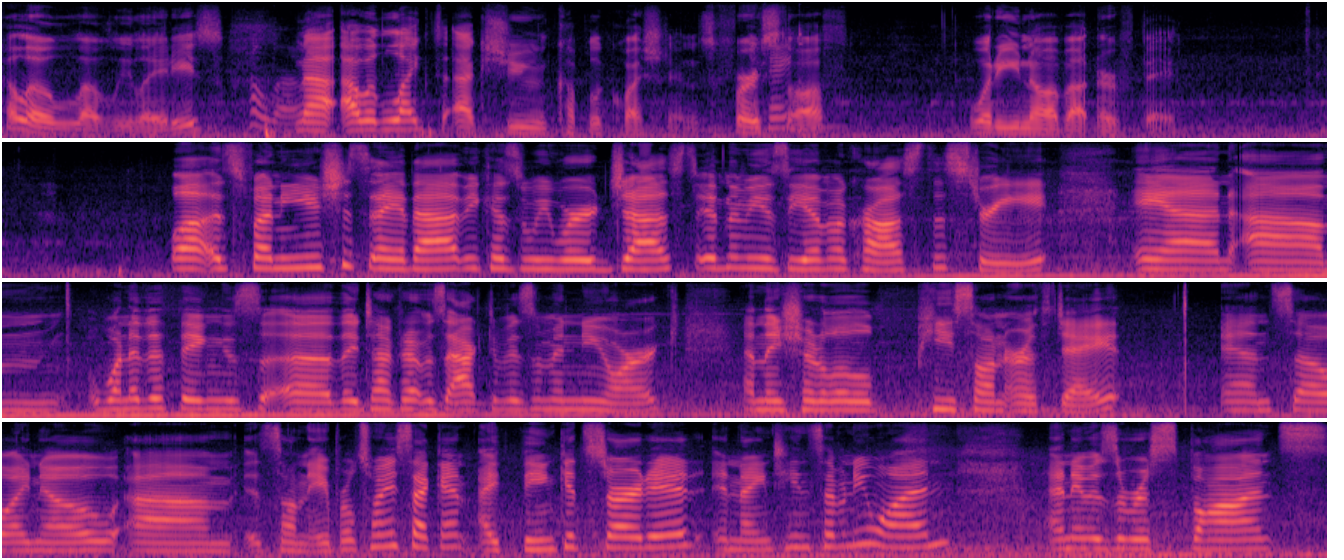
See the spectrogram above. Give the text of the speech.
Hello, lovely ladies. Hello. Now, I would like to ask you a couple of questions. First Okay. off, what do you know about Earth Day? Well, it's funny you should say that because we were just in the museum across the street, and um, one of the things uh, they talked about was activism in New York, and they showed a little piece on Earth Day. And so I know um, it's on April 22nd. I think it started in 1971, and it was a response,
